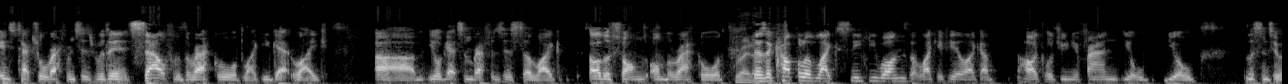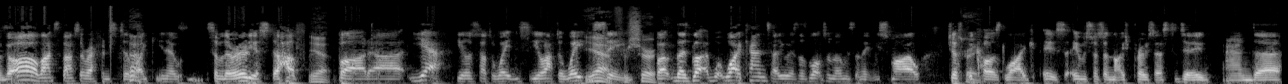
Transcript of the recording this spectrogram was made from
intertextual references within itself of the record. Like you get like um, you'll get some references to like other songs on the record. Right on. There's a couple of like sneaky ones that like if you're like a hardcore junior fan, you'll you'll listen to and go, oh, that's that's a reference to like you know some of their earlier stuff. Yeah. But uh, yeah, you'll just have to wait and see. You'll have to wait and Yeah, see. for sure. But there's what I can tell you is there's lots of moments that make me smile just Great. because like it was, it was just a nice process to do and. Uh,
